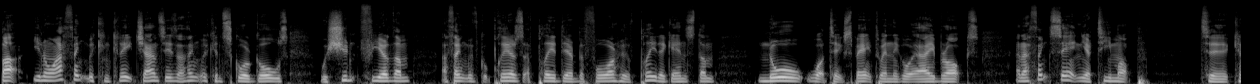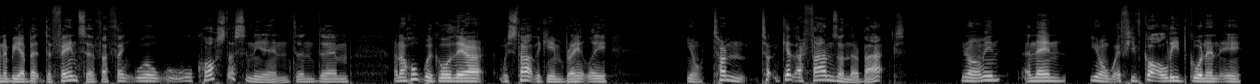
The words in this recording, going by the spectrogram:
But, you know, I think we can create chances. I think we can score goals. We shouldn't fear them. I think we've got players that have played there before who have played against them, know what to expect when they go to Ibrox. And I think setting your team up to kind of be a bit defensive, I think will will cost us in the end. And um, and I hope we go there, we start the game brightly, you know, turn, turn get their fans on their backs. You know what I mean? And then you know, if you've got a lead going into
